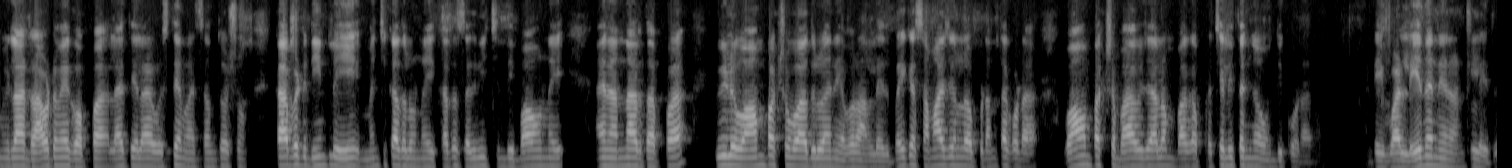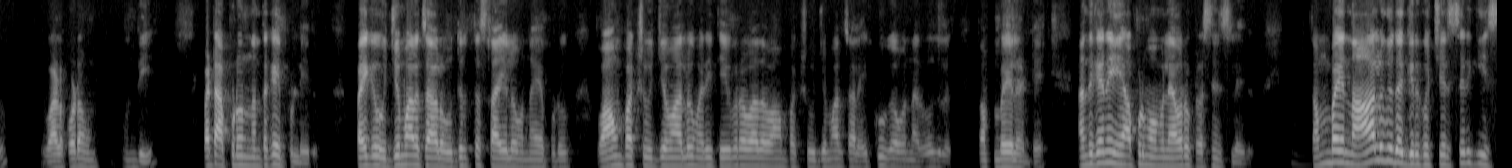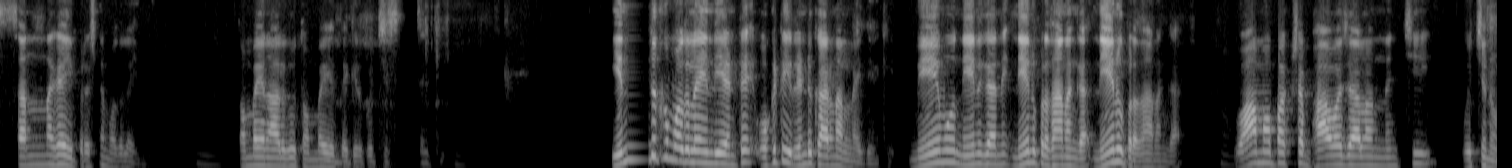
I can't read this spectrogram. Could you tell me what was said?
ఇలా రావటమే గొప్ప లేకపోతే ఇలా వస్తే మన సంతోషం. కాబట్టి దీంట్లో ఏ మంచి కథలు ఉన్నాయి కథ చదివించింది బాగున్నాయి అని అన్నారు తప్ప వీళ్ళు వామపక్షవాదులు అని ఎవరు అనలేదు. పైగా సమాజంలో అప్పుడంతా కూడా వామపక్ష భావజాలం బాగా ప్రచలితంగా ఉంది కూడాను. అంటే ఇవాళ లేదని నేను అంటలేదు ఇవాళ కూడా ఉంది. బట్ అప్పుడు ఉన్నంతగా ఇప్పుడు లేదు. పైగా ఉద్యమాలు చాలా ఉధృత స్థాయిలో ఉన్నాయి అప్పుడు. వామపక్ష ఉద్యమాలు మరి తీవ్రవాద వామపక్ష ఉద్యమాలు చాలా ఎక్కువగా ఉన్న రోజులు. తొంభైలు అంటే అందుకని అప్పుడు మమ్మల్ని ఎవరు ప్రశ్నించలేదు. తొంభై నాలుగు దగ్గరికి వచ్చేసరికి సన్నగా ఈ ప్రశ్న మొదలైంది. తొంభై నాలుగు తొంభై ఐదు దగ్గరికి వచ్చేసరికి ఎందుకు మొదలైంది అంటే ఒకటి రెండు కారణాలు ఉన్నాయి దీనికి. మేము నేను కానీ నేను ప్రధానంగా నేను ప్రధానంగా వామపక్ష భావజాలం నుంచి వచ్చిన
